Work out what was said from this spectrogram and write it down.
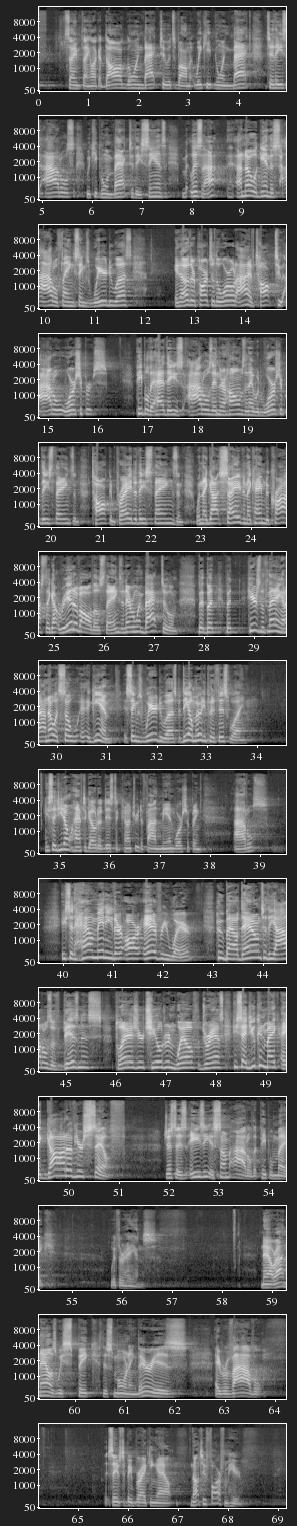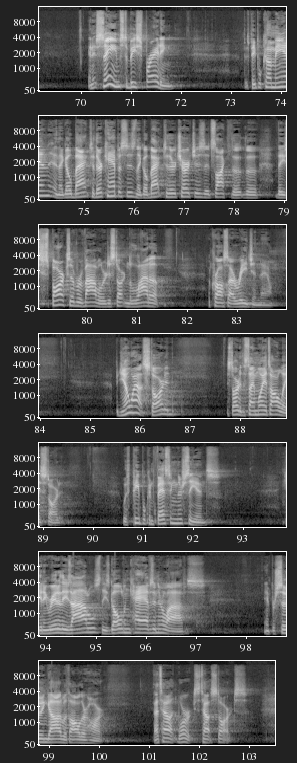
same thing. Like a dog going back to its vomit. We keep going back to these idols. We keep going back to these sins. Listen, I, I know again this idol thing seems weird to us. In other parts of the world, I have talked to idol worshipers, people that had these idols in their homes and they would worship these things and talk and pray to these things. And when they got saved and they came to Christ, they got rid of all those things and never went back to them. But, but, but here's the thing, and I know it's so, again, it seems weird to us, but D.L. Moody put it this way. He said, You don't have to go to a distant country to find men worshiping idols. He said, How many there are everywhere who bow down to the idols of business, pleasure, children, wealth, dress. He said, You can make a God of yourself just as easy as some idol that people make with their hands. Now, right now, as we speak this morning, there is a revival that seems to be breaking out not too far from here. And it seems to be spreading. As people come in and they go back to their campuses and they go back to their churches, it's like the, the, the sparks of revival are just starting to light up across our region now. But you know where it started? It started the same way it's always started with people confessing their sins, getting rid of these idols, these golden calves in their lives and pursuing God with all their heart. That's how it works, that's how it starts.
